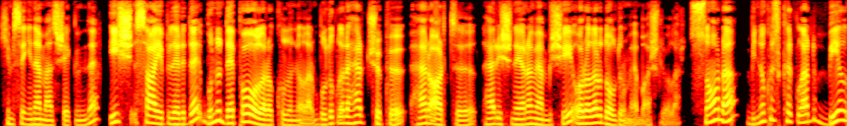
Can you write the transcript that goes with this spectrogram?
kimse inemez şeklinde. İş sahipleri de bunu depo olarak kullanıyorlar. Buldukları her çöpü, her artığı, her işine yaramayan bir şeyi oraları doldurmaya başlıyorlar. Sonra 1940'larda Bill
